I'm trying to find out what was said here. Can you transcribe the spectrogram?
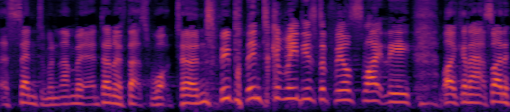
uh, sentiment. I, mean, I don't know if that's what turns people into comedians to feel slightly like an outsider.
